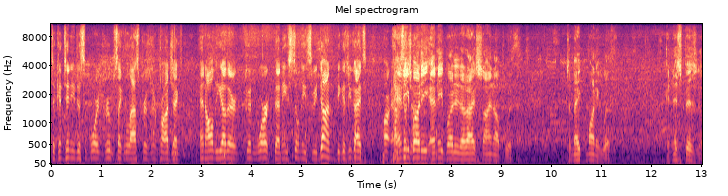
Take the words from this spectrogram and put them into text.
to continue to support groups like the Last Prisoner Project and all the other good work that needs, still needs to be done because you guys are Anybody, anybody that I sign up with to make money with in this business,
